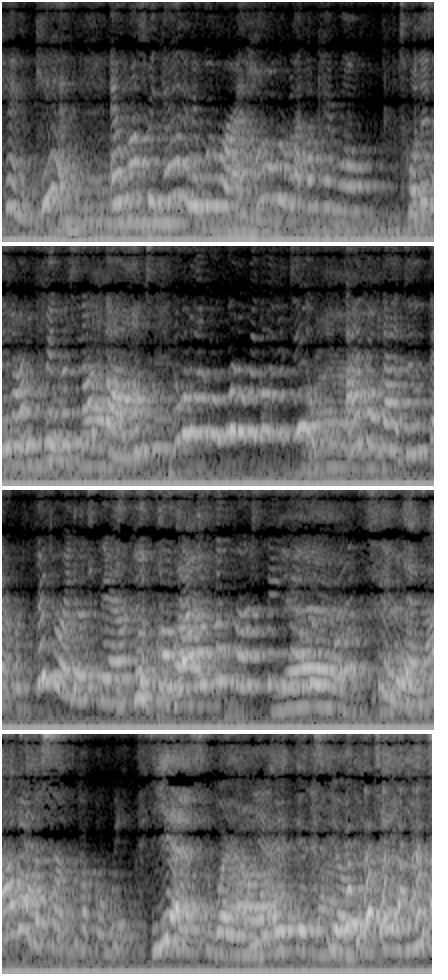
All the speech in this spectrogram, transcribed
can get. Mm-hmm. And once we got it and we were at home, we were like, okay, well, twiddling our fingers and our thumbs, and we were like, well, what are we going to do? Right. I know that dude, that refrigerator is there, so that was the first thing that we went Yes. to And I for the first couple weeks. Yes, well, Yeah. it, it still continues.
